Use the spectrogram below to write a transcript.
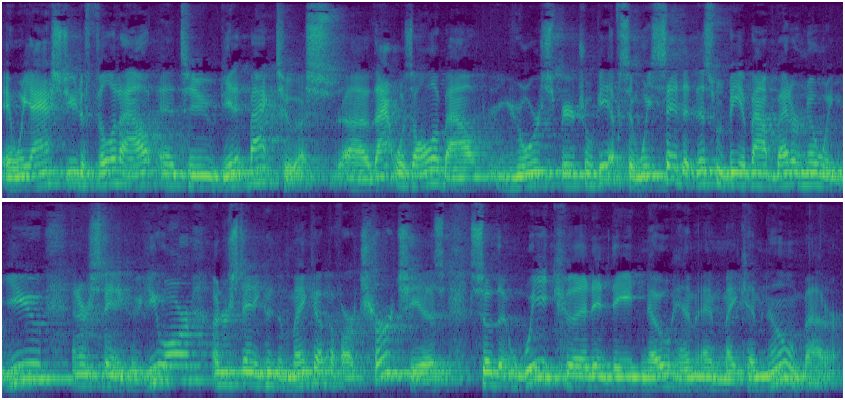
and we asked you to fill it out and to get it back to us. Uh, that was all about your spiritual gifts. And we said that this would be about better knowing you and understanding who you are, understanding who the makeup of our church is, so that we could indeed know him and make him known better.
